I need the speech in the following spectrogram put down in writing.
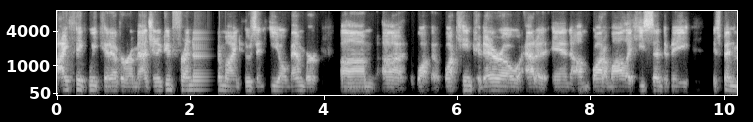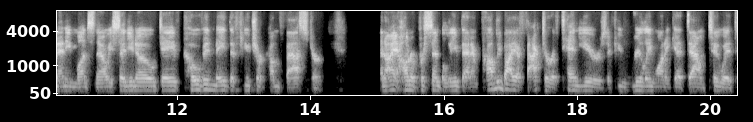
i think we could ever imagine a good friend of mine who's an eo member um, uh, joaquin cadero at in um, guatemala he said to me it's been many months now. He said, you know, Dave, COVID made the future come faster. And I 100% believe that, and probably by a factor of 10 years, if you really want to get down to it,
